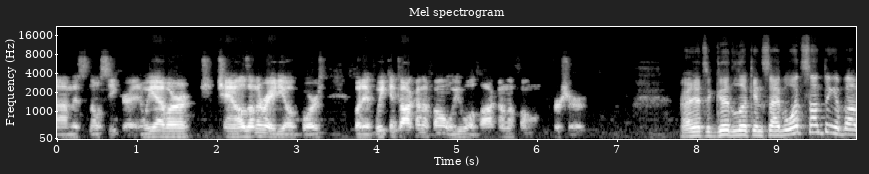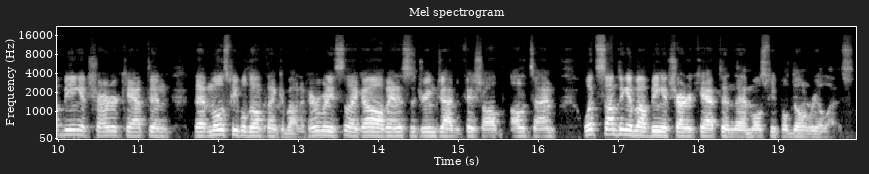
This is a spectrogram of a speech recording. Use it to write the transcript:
Um, it's no secret, and we have our ch- channels on the radio, of course. But if we can talk on the phone, we will talk on the phone for sure. All right, that's a good look inside. But what's something about being a charter captain that most people don't think about? If everybody's like, "Oh man, this is a dream job to fish all all the time," what's something about being a charter captain that most people don't realize?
